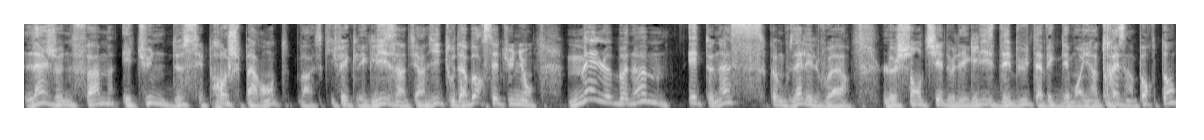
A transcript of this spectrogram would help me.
La jeune femme est une de ses proches parentes, bah, ce qui fait que l'Église interdit tout d'abord cette union. Mais le bonhomme est tenace, comme vous allez le voir. Le chantier de l'Église débute avec des moyens très importants.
